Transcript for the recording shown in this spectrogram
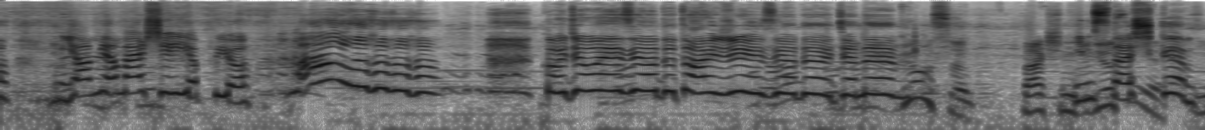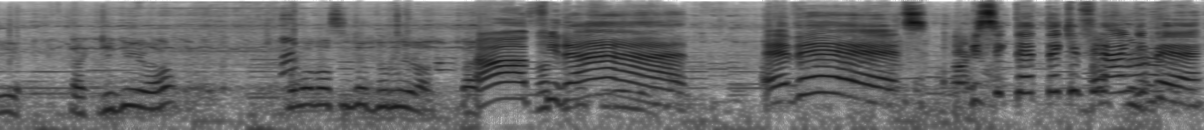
yam yam her şeyi yapıyor. Aa! Kocama eziyordu, Tanju eziyordu canım. Biliyor musun? Bak şimdi İnst gidiyorsun ya. aşkım. İyi. Bak gidiyor. Buna basınca duruyor. Bak, Aa bak, fren. Evet. Bisikletteki fren gibi.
